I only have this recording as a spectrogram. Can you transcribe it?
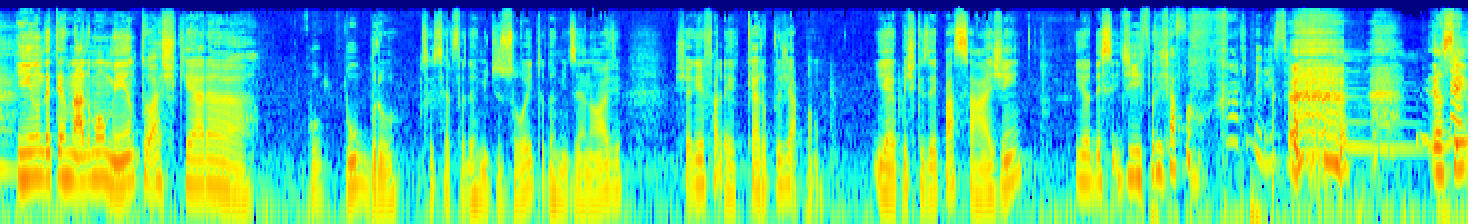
Em um determinado momento, acho que era outubro, não sei se foi 2018, 2019, cheguei e falei, quero ir pro Japão. E aí eu pesquisei passagem e eu decidi ir pro Japão. Ah, que delícia. Eu sei,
